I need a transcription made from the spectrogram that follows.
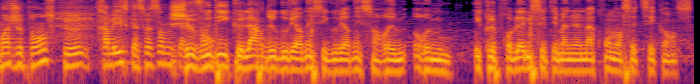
Moi, je pense que travailler jusqu'à 64 Je vous dis que l'art de gouverner, c'est gouverner sans rem- remous. Et que le problème, c'est Emmanuel Macron dans cette séquence.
